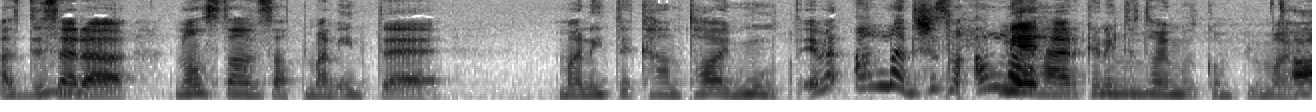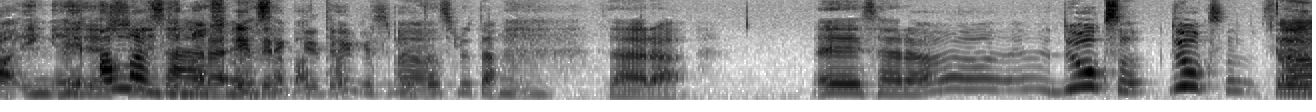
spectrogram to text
Alltså det är så här, någonstans att man inte man inte kan ta emot, ja, men alla, det känns som alla Men- här kan inte ta emot komplimanger. Ja, inga- Vi är alla så inte här, som är "Ey, så det här, räcker, det tack." sluta, Ja. sluta. Så här, eh, så här, "Ah, du också, du också. Så, så,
